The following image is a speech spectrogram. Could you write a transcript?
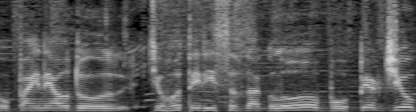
o painel do, de roteiristas da Globo. Perdi o,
